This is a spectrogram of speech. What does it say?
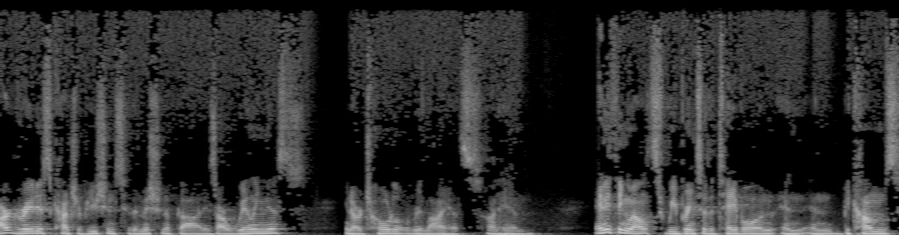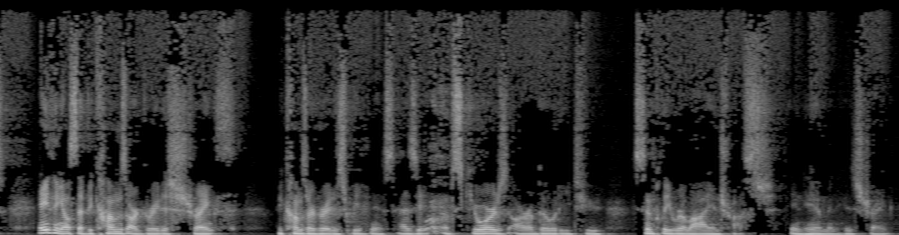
Our greatest contributions to the mission of God is our willingness and our total reliance on Him. Anything else we bring to the table and, and, and becomes anything else that becomes our greatest strength becomes our greatest weakness as it obscures our ability to simply rely and trust in Him and His strength.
